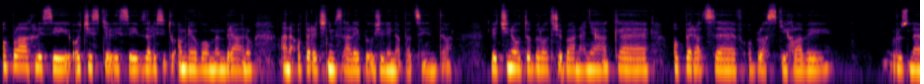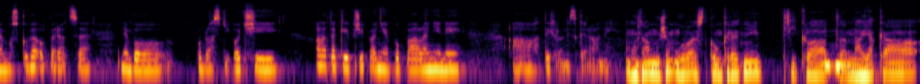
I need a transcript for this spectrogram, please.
opláchli si, očistili si, vzali si tu amniovou membránu a na operačním sále ji použili na pacienta. Většinou to bylo třeba na nějaké operace v oblasti hlavy, různé mozkové operace nebo oblasti očí, ale taky případně popáleniny a ty chronické rány. Možná můžeme uvést konkrétní příklad, mm-hmm. na jaká,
